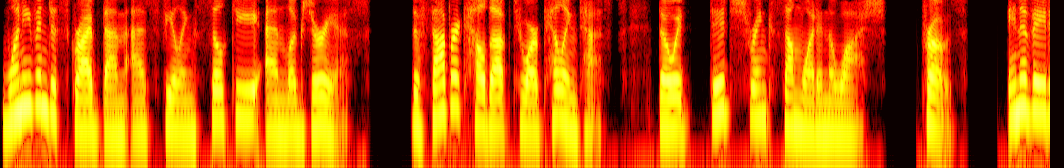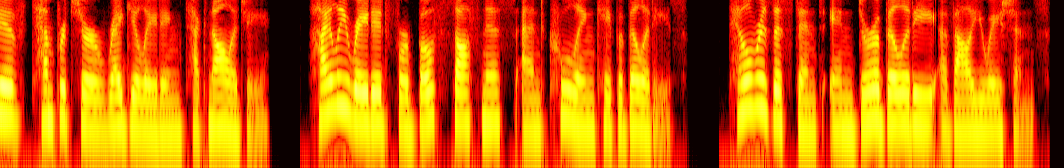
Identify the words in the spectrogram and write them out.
One even described them as feeling silky and luxurious. The fabric held up to our pilling tests, though it did shrink somewhat in the wash. Pros. Innovative temperature regulating technology. Highly rated for both softness and cooling capabilities. Pill resistant in durability evaluations.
